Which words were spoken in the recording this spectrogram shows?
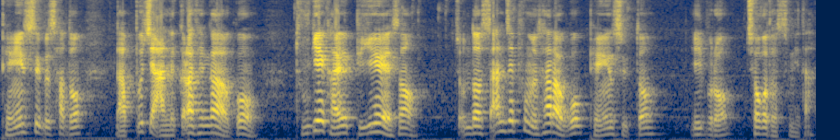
병행 수입을 사도 나쁘지 않을 거라 생각하고 두 개 가격 비교해서 좀 더 싼 제품을 사라고 병행 수입도 일부러 적어뒀습니다.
